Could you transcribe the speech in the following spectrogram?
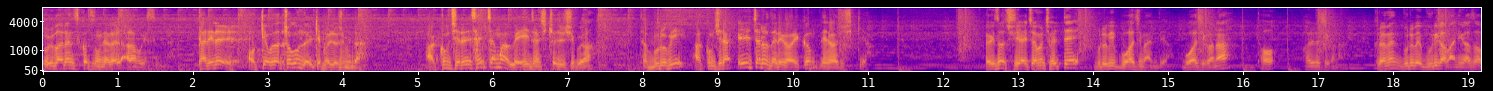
올바른 스쿼트 동작을 알아보겠습니다. 다리를 어깨보다 조금 넓게 벌려줍니다. 앞꿈치를 살짝만 외회전 시켜주시고요. 자, 무릎이 앞꿈치랑 일자로 내려가게끔 내려가 주실게요. 여기서 주의할 점은 절대 무릎이 모아지면 안 돼요. 모아지거나 더 벌려지거나. 그러면 무릎에 무리가 많이 가서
